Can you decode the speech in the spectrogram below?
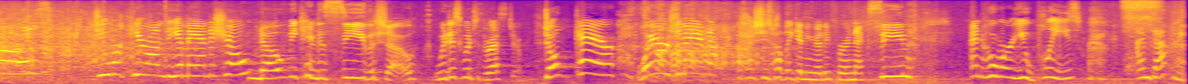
girls. Do you work here on the Amanda Show? No, we came to see the show. We just went to the restroom. Don't care. Where's Amanda? Uh, she's probably getting ready for her next scene. And who are you, please? I'm Daphne.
